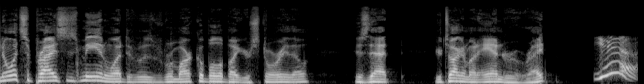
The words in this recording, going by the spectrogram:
know what surprises me and what was remarkable about your story, though, is that you're talking about Andrew, right? Yeah.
